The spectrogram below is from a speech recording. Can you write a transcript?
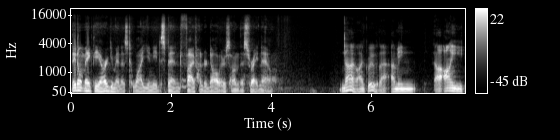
they don't make the argument as to why you need to spend five hundred dollars on this right now. No, I agree with that. I mean, I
